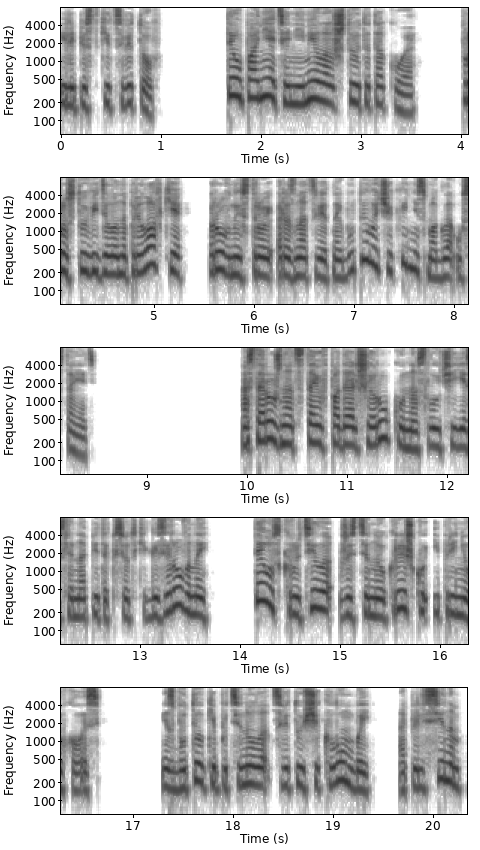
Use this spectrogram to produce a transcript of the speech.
и лепестки цветов. Тео понятия не имела, что это такое. Просто увидела на прилавке ровный строй разноцветных бутылочек и не смогла устоять. Осторожно отставив подальше руку на случай, если напиток все-таки газированный, Тео скрутила жестяную крышку и принюхалась. Из бутылки потянула цветущей клумбой, апельсином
